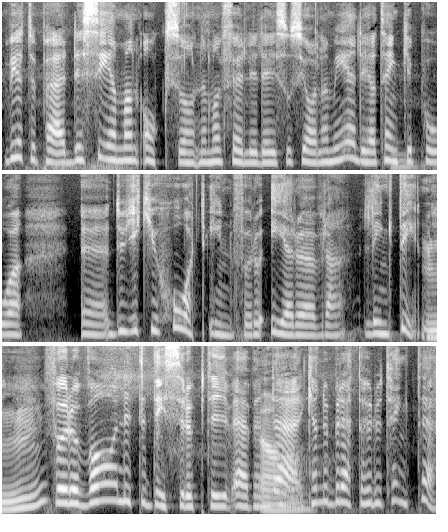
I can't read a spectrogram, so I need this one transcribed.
vet du Per, det ser man också när man följer dig i sociala medier. Jag tänker mm. på eh, du gick ju hårt in för att erövra LinkedIn. Mm. För att vara lite disruptiv även Ja. där. Kan du berätta hur du tänkte?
